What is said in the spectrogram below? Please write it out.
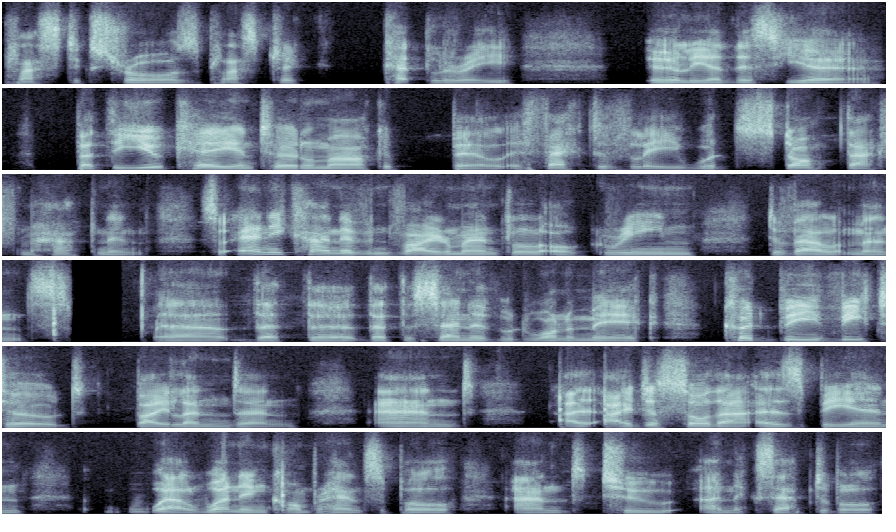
plastic straws, plastic cutlery earlier this year. But the UK Internal Market Bill effectively would stop that from happening. So any kind of environmental or green developments uh, that the that the Senedd would want to make could be vetoed by London, and I, I just saw that as being well, one incomprehensible and two unacceptable.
